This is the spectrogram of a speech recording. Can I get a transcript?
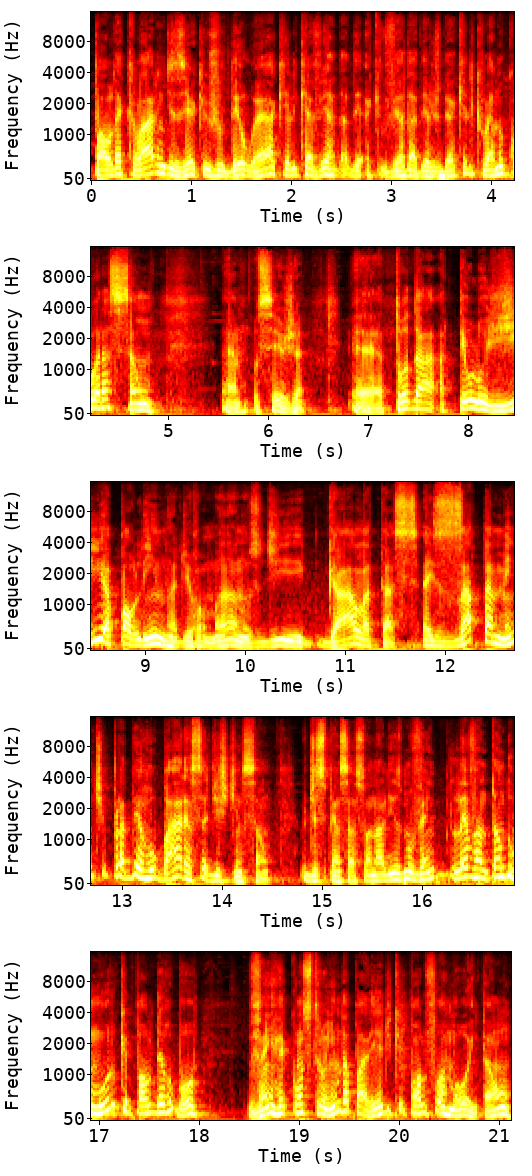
Paulo é claro em dizer que o judeu é aquele que é verdadeiro, verdadeiro judeu, é aquele que é no coração. É, ou seja, é, toda a teologia paulina de Romanos, de Gálatas, é exatamente para derrubar essa distinção. O dispensacionalismo vem levantando o muro que Paulo derrubou, vem reconstruindo a parede que Paulo formou. Então,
